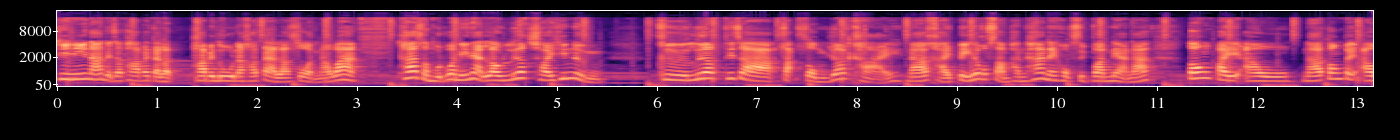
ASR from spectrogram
ทีนี้นะเดี๋ยวจะพาไปแต่ละพาไปดูนะคะ แต่ละส่วนนะว่า ถ้าสมมุติวันนี้เนี่ยเราเลือกช้อยที่หนึ่ง คือเลือกที่จะสะสมยอดขายนะ ขายปีให้ครบ3,500 ใน 60 วันเนี่ยนะ ต้องไปเอานะ ต้องไปเอา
